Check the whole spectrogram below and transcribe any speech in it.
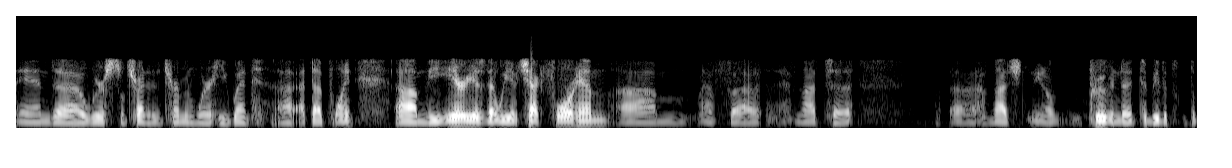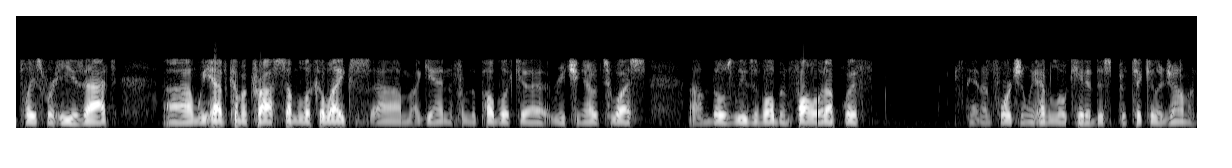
and uh, we're still trying to determine where he went uh, at that point. Um, the areas that we have checked for him um, have uh, have not uh, uh, have not you know proven to, to be the, the place where he is at. Uh, we have come across some lookalikes um, again from the public uh, reaching out to us. Um, those leads have all been followed up with, and unfortunately, we haven't located this particular gentleman.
